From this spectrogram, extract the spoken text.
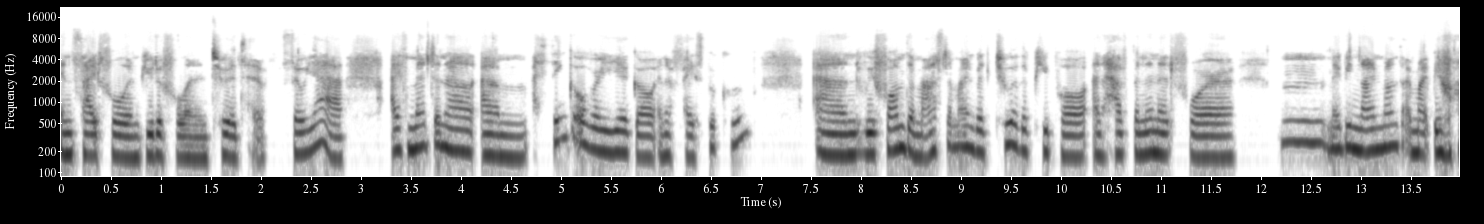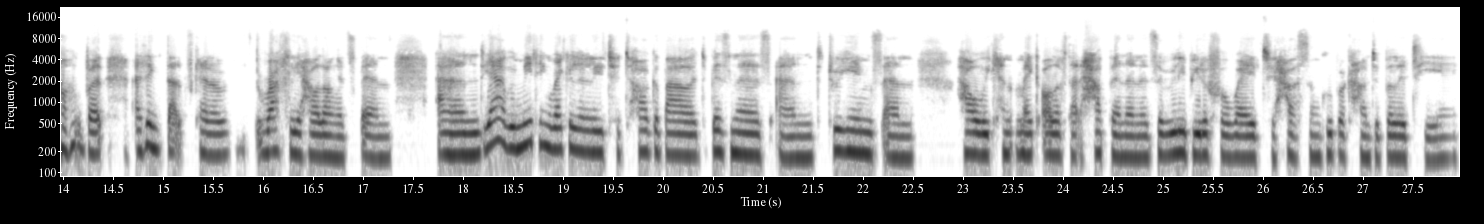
insightful and beautiful and intuitive. So yeah, I've met Janelle, um, I think over a year ago in a Facebook group, and we formed a mastermind with two other people and have been in it for maybe nine months. I might be wrong, but I think that's kind of roughly how long it's been. And yeah, we're meeting regularly to talk about business and dreams and how we can make all of that happen. And it's a really beautiful way to have some group accountability.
